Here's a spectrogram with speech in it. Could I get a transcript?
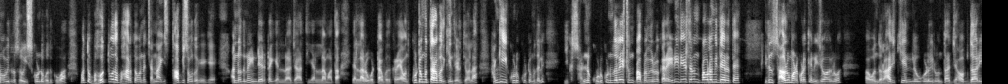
ನೋವಿದ್ರೂ ಸಹಿಸಿಕೊಂಡು ಬದುಕುವ ಮತ್ತು ಬಹುತ್ವದ ಭಾರತವನ್ನು ಚೆನ್ನಾಗಿ ಸ್ಥಾಪಿಸುವುದು ಹೇಗೆ ಅನ್ನೋದನ್ನು ಇಂಡೈರೆಕ್ಟಾಗಿ ಎಲ್ಲ ಜಾತಿ, ಎಲ್ಲ ಮತ, ಎಲ್ಲರೂ ಒಟ್ಟಾಗಿ ಬದುಕ್ರೆ ಒಂದು ಕುಟುಂಬ ಥರ ಬದುಕಿ ಅಂತ ಹೇಳ್ತೀವಲ್ಲ, ಹಾಗೆ ಈ ಕುಡು ಕುಟುಂಬದಲ್ಲಿ ಈಗ ಸಣ್ಣ ಕುಡು ಕುಟುಂಬದಲ್ಲೇ ಇಷ್ಟೊಂದು ಪ್ರಾಬ್ಲಮ್ ಇರಬೇಕಾದ್ರೆ, ಇಡೀ ದೇಶದೊಂದು ಪ್ರಾಬ್ಲಮ್ ಇದ್ದೇ ಇರುತ್ತೆ. ಇದನ್ನು ಸಾಲ್ವ್ ಮಾಡ್ಕೊಳ್ಳೋಕ್ಕೆ ನಿಜವಾಗ್ಲೂ ಒಂದು ರಾಜಕೀಯ ನಿಲುವುಗಳು ಇರುವಂಥ ಜವಾಬ್ದಾರಿ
